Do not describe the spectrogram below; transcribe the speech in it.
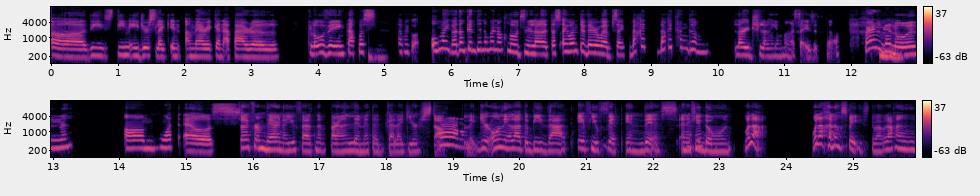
uh these teenagers like in American apparel clothing. Tapos, mm-hmm. sabi ko, oh my God, ang ganda naman ng clothes nila. Tapos, I went to their website. Bakit, bakit hanggang large lang yung mga sizes nila? Parang mm-hmm. ganun. Um, what else? So, like, from there, no, you felt na parang limited ka. Like, you're stuck. Yeah. Like, you're only allowed to be that if you fit in this. And if mm-hmm. you don't, wala. Wala ka ng space, di ba? Wala kang...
